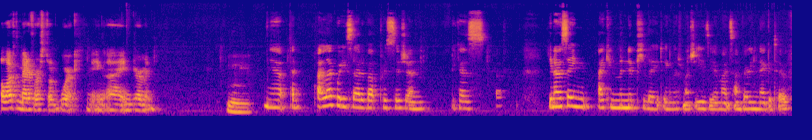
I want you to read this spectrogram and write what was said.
a lot of the metaphors don't work in Eng- uh, in German. Mm. Yeah, I, I like what you said about precision because, uh, you know, saying I can manipulate English much easier might sound very negative,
